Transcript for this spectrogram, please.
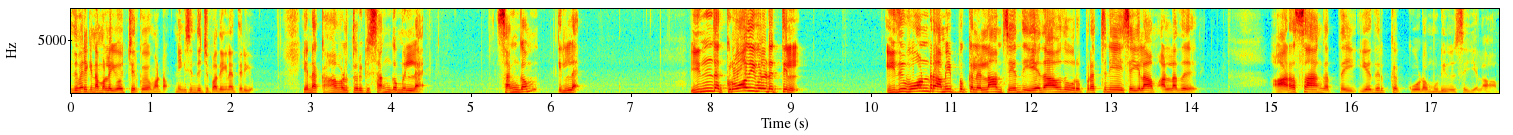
இது வரைக்கும் நம்மளாம் யோசிச்சிருக்கவே மாட்டோம். நீங்கள் சிந்திச்சு பார்த்தீங்கன்னா தெரியும். ஏன்னா காவல்துறைக்கு சங்கம் இல்லை. சங்கம் இல்லை. இந்த குரோதி வருடத்தில் இது போன்ற அமைப்புகள் எல்லாம் சேர்ந்து ஏதாவது ஒரு பிரச்சனையை செய்யலாம் அல்லது அரசாங்கத்தை எதிர்க்கக்கூட முடிவு செய்யலாம்.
